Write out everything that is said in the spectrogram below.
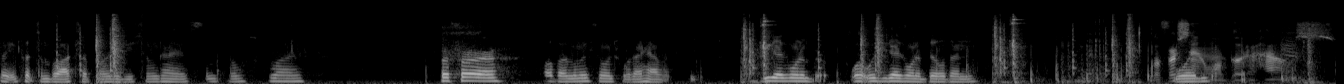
Let me put some blocks up. I'll give you some guys some some supplies. Prefer. Hold on. Let me see which wood I have. Do you guys want to? What would you guys want to build in? First thing Wood. I want to build a house.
